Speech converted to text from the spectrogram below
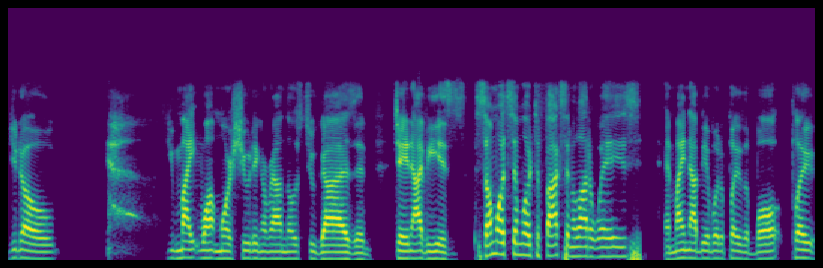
you know, you might want more shooting around those two guys. And Jaden Ivey is somewhat similar to Fox in a lot of ways and might not be able to play the ball, play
